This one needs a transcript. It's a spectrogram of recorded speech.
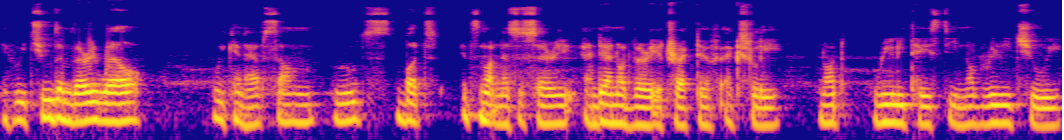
if we chew them very well, we can have some roots, but it's not necessary and they're not very attractive actually, not really tasty, not really chewy.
